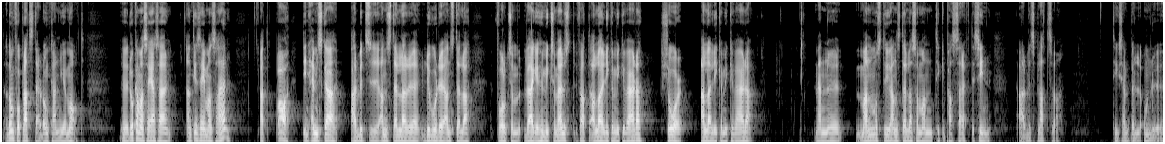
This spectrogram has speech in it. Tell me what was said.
Ja, de får plats där och de kan göra mat. Då kan man säga så här, antingen säger man så här att Åh, din hemska arbetsanställare, du borde anställa folk som väger hur mycket som helst för att alla är lika mycket värda. Sure, alla är lika mycket värda. Men eh, man måste ju anställa som man tycker passar efter sin arbetsplats va. Till exempel om du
